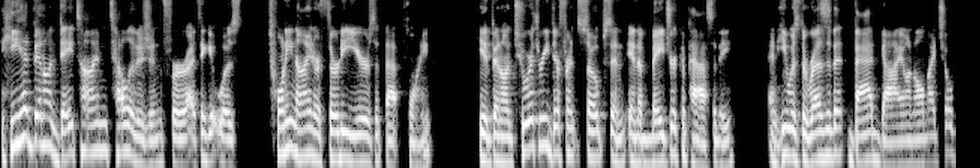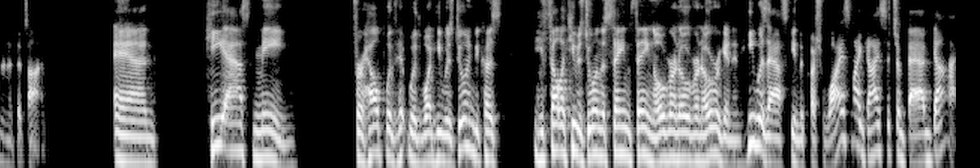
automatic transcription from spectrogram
he had been on daytime television for I think it was 29 or 30 years at that point. He had been on two or three different soaps in, in a major capacity and he was the resident bad guy on all my children at the time. And he asked me for help with with what he was doing because he felt like he was doing the same thing over and over and over again. And he was asking the question why is my guy such a bad guy?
